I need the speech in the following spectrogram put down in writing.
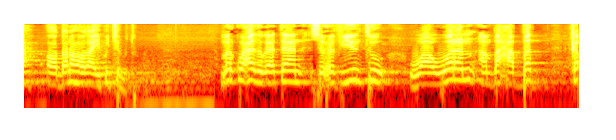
ah oo danahooda ay ku jirto. Marka waxaad ogaataan suxufiyiintu waa waran amba xabad ka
